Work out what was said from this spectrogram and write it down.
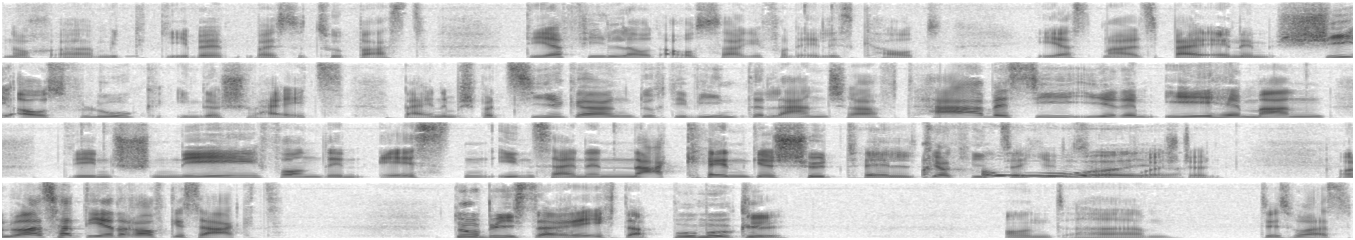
noch äh, mitgebe, weil es dazu passt, der fiel laut Aussage von Alice Kaut erstmals bei einem Skiausflug in der Schweiz, bei einem Spaziergang durch die Winterlandschaft, habe sie ihrem Ehemann den Schnee von den Ästen in seinen Nacken geschüttelt. Ja, könnt ihr euch das ja vorstellen. Und was hat der darauf gesagt? Du bist ein rechter Pumuckel. Und ähm, das war's.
